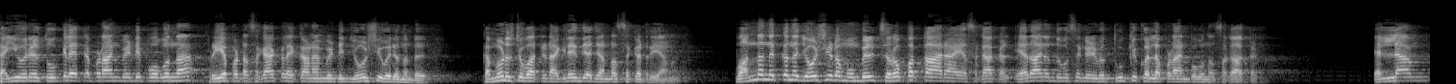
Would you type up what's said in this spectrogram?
കയ്യൂരിൽ തൂക്കിലേറ്റപ്പെടാൻ വേണ്ടി പോകുന്ന പ്രിയപ്പെട്ട സഖാക്കളെ കാണാൻ വേണ്ടി ജോഷി വരുന്നുണ്ട്. കമ്മ്യൂണിസ്റ്റ് പാർട്ടിയുടെ അഖിലേന്ത്യാ ജനറൽ സെക്രട്ടറിയാണ്. വന്നു നിൽക്കുന്ന ജോഷിയുടെ മുമ്പിൽ ചെറുപ്പക്കാരായ സഖാക്കൾ ഏതാനും ദിവസം കഴിയുമ്പോൾ തൂക്കിക്കൊല്ലപ്പെടാൻ പോകുന്ന സഖാക്കൾ. എല്ലാം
